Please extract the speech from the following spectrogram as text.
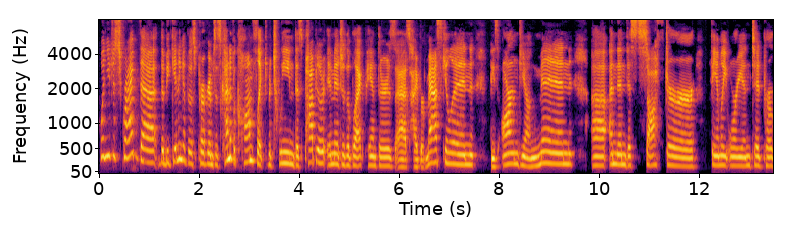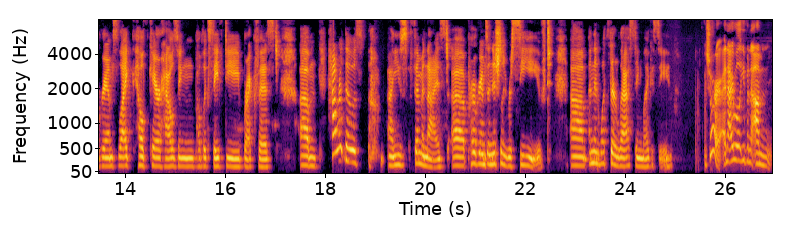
When you describe that, the beginning of those programs is kind of a conflict between this popular image of the Black Panthers as hyper masculine, these armed young men, uh, and then this softer, family oriented programs like healthcare, housing, public safety, breakfast. Um, how are those, I use feminized, uh, programs initially received? Um, and then what's their lasting legacy? Sure. And I will even um,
